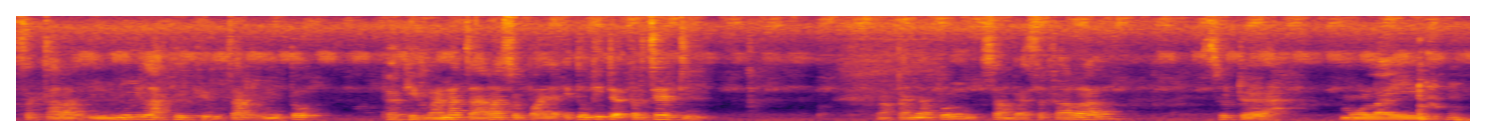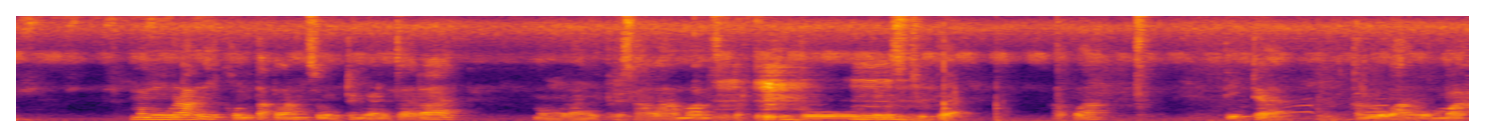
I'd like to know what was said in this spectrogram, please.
sekarang ini lagi gencar untuk bagaimana cara supaya itu tidak terjadi. Makanya pun sampai sekarang sudah mulai mengurangi kontak langsung dengan cara mengurangi bersalaman seperti itu terus juga apa tidak keluar rumah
